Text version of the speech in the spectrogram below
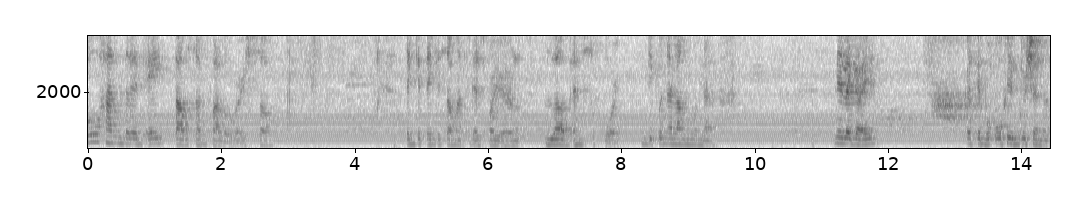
208,000 followers. So, thank you, thank you so much guys for your love and support. Hindi ko na lang muna nilagay kasi buuhin ko siya ng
